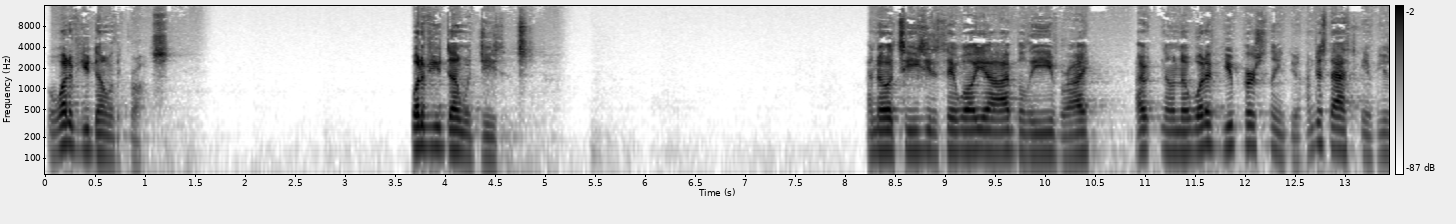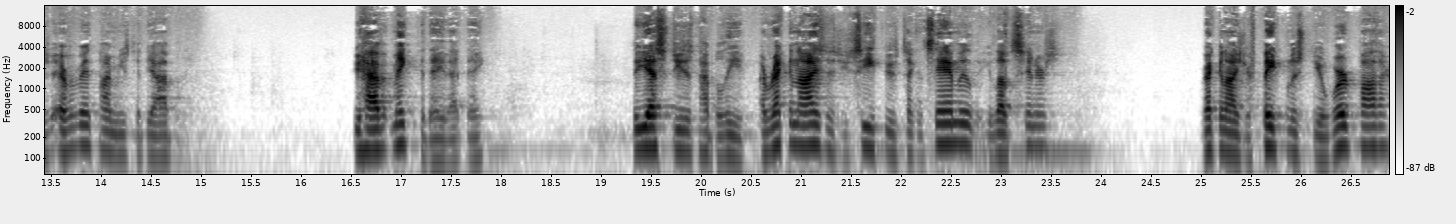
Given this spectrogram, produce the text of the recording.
But what have you done with the cross? What have you done with Jesus? I know it's easy to say, well, yeah, I believe, or I, I no, no. What have you personally do? I'm just asking if you've ever been a time you said, yeah, I believe. If you haven't, make today that day. Say, yes, Jesus, I believe. I recognize, as you see through 2 Samuel, that you love sinners. Recognize your faithfulness to your word, Father.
